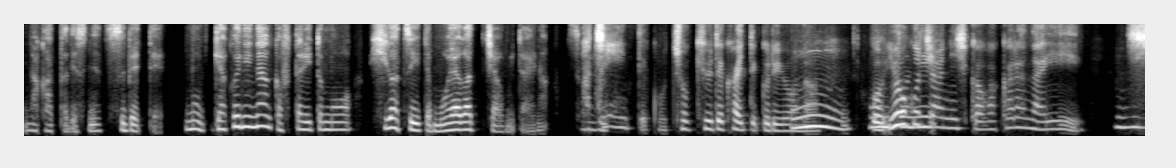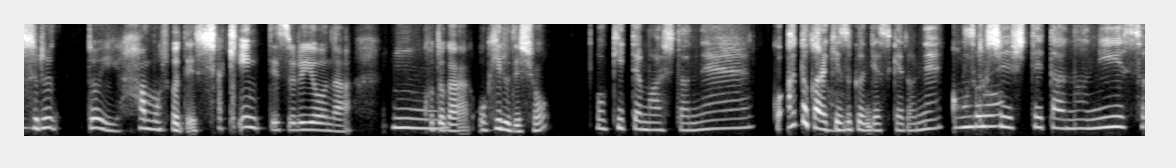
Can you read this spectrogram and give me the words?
なかったですね、すべて。もう逆になんか二人とも火がついて燃え上がっちゃうみたいな、パチンってこう直球で返ってくるような、うん、こう、陽子ちゃんにしかわからないうん、鋭い刃物でシャキンってするようなうん、ことが起きるでしょ？起きてましたね。こう後から気づ。くんですけどね、阻止してたのに、そ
